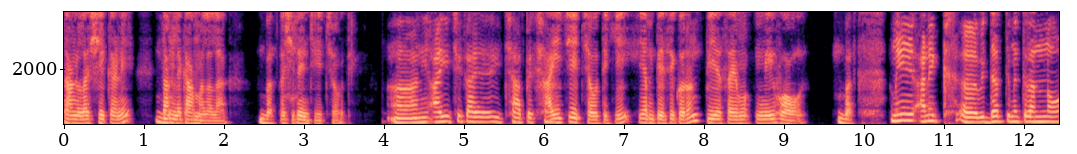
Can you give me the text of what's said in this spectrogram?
चांगला शिक आणि चांगल्या कामाला लाग बर. अशी त्यांची इच्छा होती. आणि आईची काय इच्छा अपेक्षा? आईची इच्छा होती की एमपीएससी करून पीएसआय मी व्हावं. मी अनेक विद्यार्थी मित्रांनो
